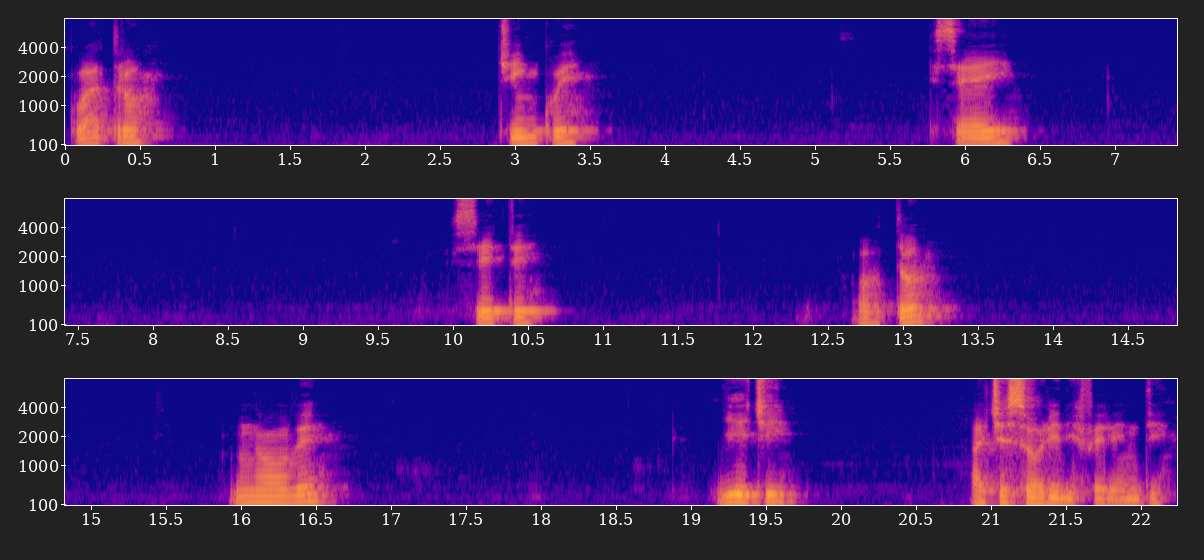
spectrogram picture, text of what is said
4 5 6 7 8 9 10 accessori differenti.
